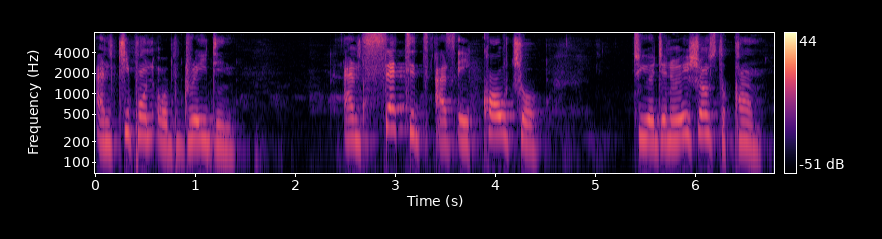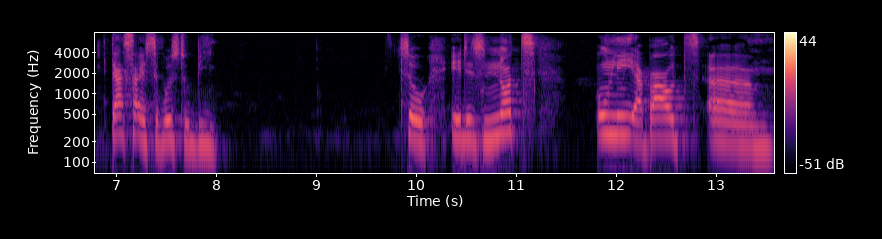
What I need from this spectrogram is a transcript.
and keep on upgrading and set it as a culture to your generations to come. That's how it's supposed to be. So it is not only about, um,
